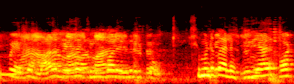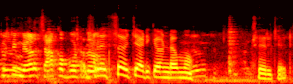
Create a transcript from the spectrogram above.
இப்போ எங்க மழை பெய்யுதா இருந்துக்கிட்டோம் சிமெண்ட் பால் இதையாவது போட்டுவிட்டு மேலே சாக்க போட்டுருந்தோம் ப்ரெஷ்ஷை வச்சு அடிக்க வேண்டாமோ? சரி சரி.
